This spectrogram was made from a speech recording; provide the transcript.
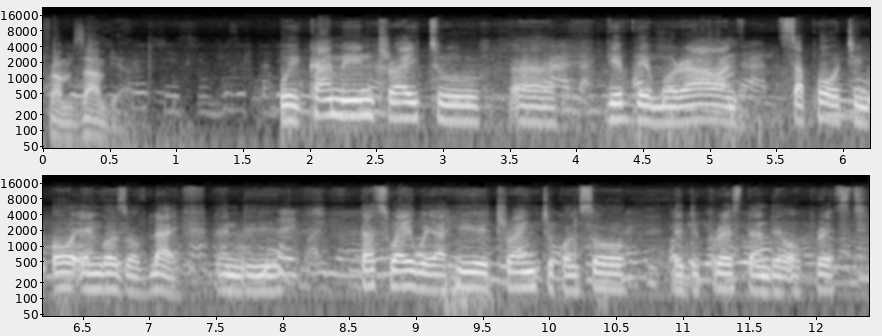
from Zambia. We come in, try to uh, give them morale and support in all angles of life. And uh, that's why we are here trying to console the depressed and the oppressed.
